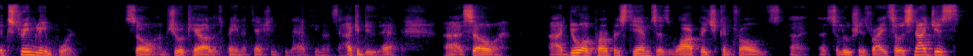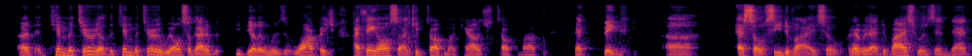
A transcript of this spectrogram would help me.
Extremely important. So I'm sure Carol is paying attention to that, you know, so I could do that. Uh, so uh, dual purpose TIMs as warpage controls uh, uh, solutions, right? So it's not just uh, the TIM material. The TIM material, we also got to be dealing with warpage. I think also, I keep talking about Cal, she talked about that big uh, SOC device or whatever that device was and that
